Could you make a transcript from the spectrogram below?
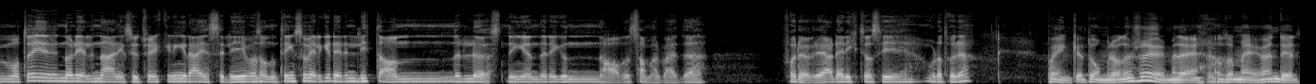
måter. Når det gjelder næringsutvikling, reiseliv og sånne ting, så velger dere en litt annen løsning enn det regionale samarbeidet for øvrig. Er det riktig å si, Ola Tore? På enkelte områder så gjør vi det. Altså, vi er jo en del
